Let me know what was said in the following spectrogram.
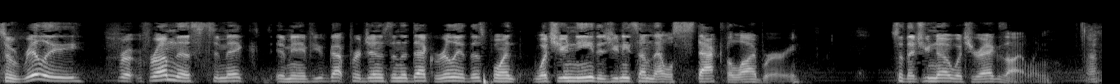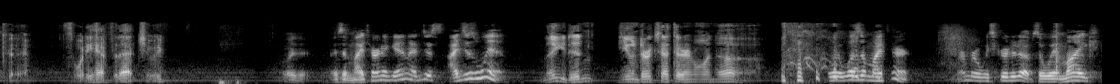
So really, fr- from this to make, I mean, if you've got Progenitus in the deck, really at this point, what you need is you need something that will stack the library. So that you know what you're exiling. okay. So what do you have for that, Chewy? Wait, Is it my turn again? I just I just went. No, you didn't. You and Dirk sat there and went, uh. Well, it wasn't my turn. Remember, we screwed it up. So we went Mike,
